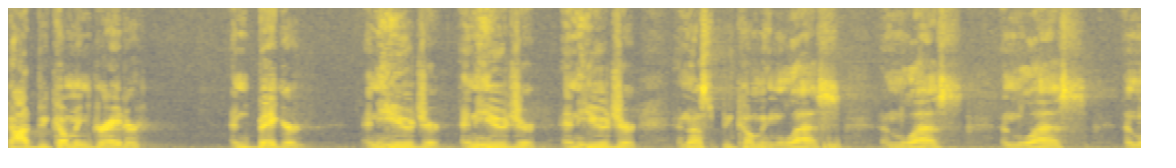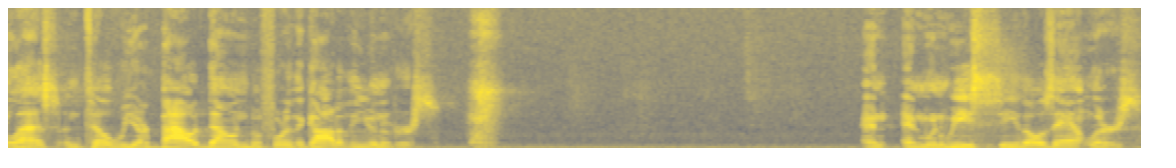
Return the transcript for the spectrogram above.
God becoming greater and bigger and huger and huger and huger, and us becoming less and less and less and less until we are bowed down before the God of the universe. And, and when we see those antlers,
